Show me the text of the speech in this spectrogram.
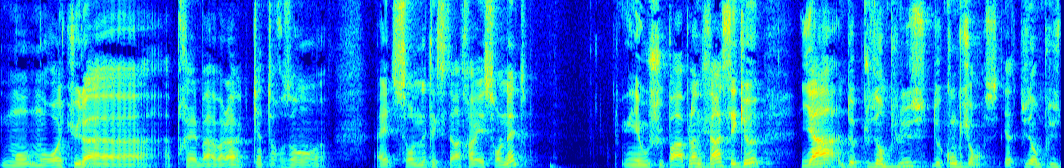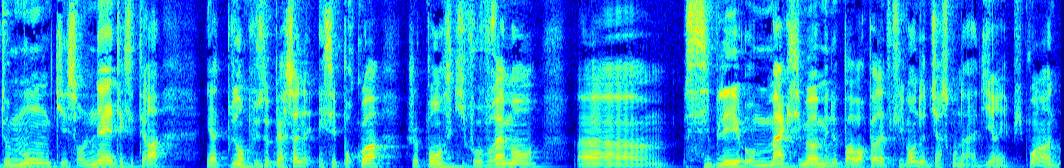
mon, mon, recul après, bah voilà, 14 ans à être sur le net, etc., à travailler sur le net, et où je suis pas à plaindre, etc., c'est que il y a de plus en plus de concurrence. Il y a de plus en plus de monde qui est sur le net, etc. Il y a de plus en plus de personnes, et c'est pourquoi je pense qu'il faut vraiment euh, cibler au maximum et ne pas avoir peur d'être clivant, de dire ce qu'on a à dire, et puis point,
